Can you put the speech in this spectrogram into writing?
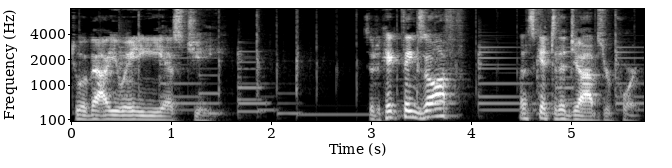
to evaluating ESG. So, to kick things off, let's get to the jobs report.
